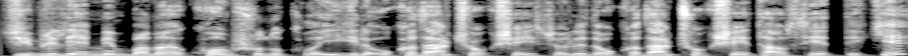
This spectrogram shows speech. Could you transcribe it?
Cibril Emin bana komşulukla ilgili o kadar çok şey söyledi, o kadar çok şey tavsiye etti ki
